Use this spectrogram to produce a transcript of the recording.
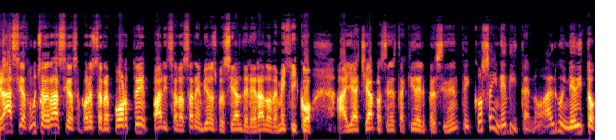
Gracias, muchas gracias por este reporte. Paris Salazar, enviado especial del Herado de México allá a Chiapas en esta aquí del presidente. Cosa inédita, ¿no? Algo inédito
